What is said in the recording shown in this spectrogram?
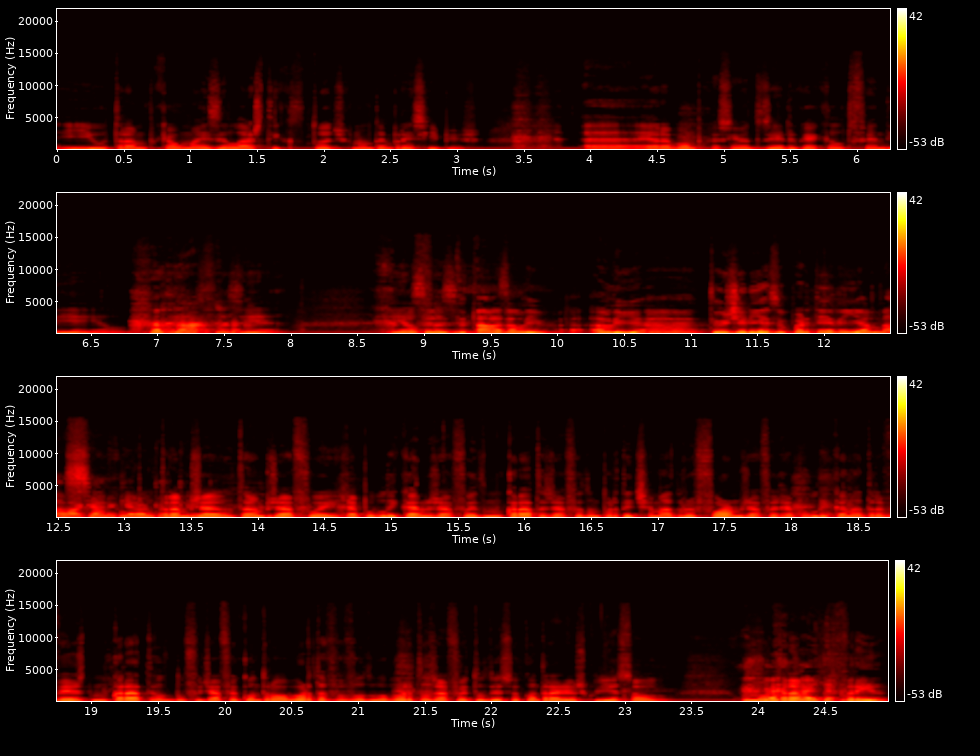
E o Trump, que é o mais elástico de todos, que não tem princípios, ah, era bom, porque assim eu dizia-lhe o que é que ele defendia e ele, ele fazia. E ele Ou seja, tu fazia... estavas ali, ali ah, tu gerias o partido e ele dava a Sim, cara, que era o o, que Trump já, o Trump já foi republicano, já foi democrata, já foi de um partido chamado Reform, já foi republicano outra vez, democrata, ele já foi contra o aborto, a favor do aborto, ele já foi tudo isso ao contrário. Eu escolhia só o, o meu Trump preferido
